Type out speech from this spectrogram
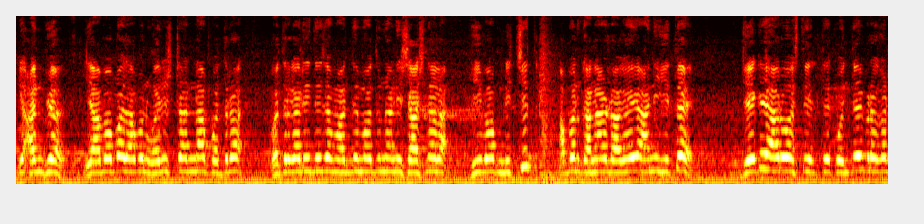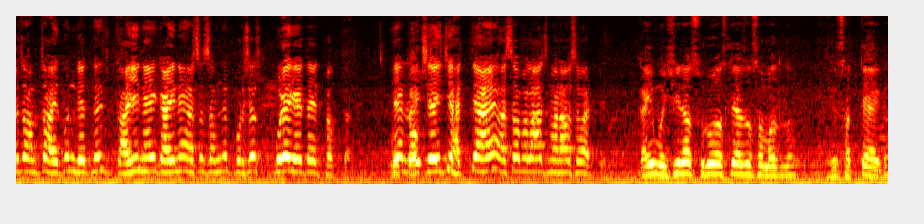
की अनफेअर याबाबत आपण वरिष्ठांना पत्र पत्रकारितेच्या माध्यमातून आणि शासनाला ही बाब निश्चित आपण कानावर टाकावी. आणि इथे जे काही आरोप असतील ते कोणत्याही प्रकारचं आमचं ऐकून घेत नाही काही नाही काही नाही असं समजून प्रोसेस पुढे घेत आहेत फक्त. हे लोकशाहीची हत्या आहे असं मला आज म्हणावंसं वाटतं काही मशीना सुरू असल्याचं समजलं? हे सत्य आहे का?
